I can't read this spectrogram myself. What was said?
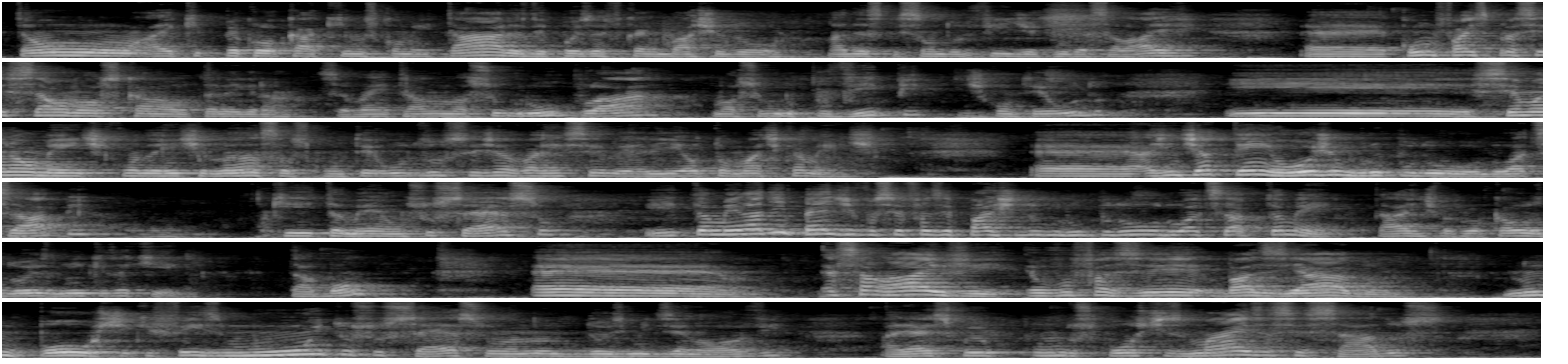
Então a equipe vai colocar aqui nos comentários, depois vai ficar embaixo do, na descrição do vídeo aqui dessa live. É, como faz para acessar o nosso canal do Telegram? Você vai entrar no nosso grupo lá, nosso grupo VIP de conteúdo. E semanalmente, quando a gente lança os conteúdos, você já vai receber ali automaticamente. É, a gente já tem hoje um grupo do, do WhatsApp, que também é um sucesso. E também nada impede de você fazer parte do grupo do, do WhatsApp também, tá? A gente vai colocar os dois links aqui, tá bom? É, essa live eu vou fazer baseado num post que fez muito sucesso no ano 2019. Aliás, foi um dos posts mais acessados.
